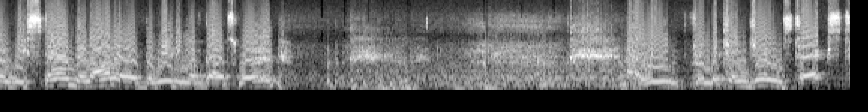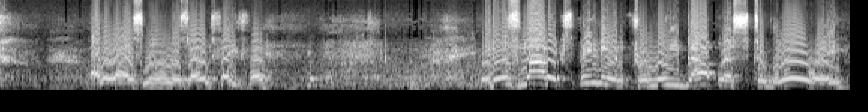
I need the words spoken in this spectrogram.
and we stand in honor of the reading of God's Word. I read from the King James text, otherwise known as Old Faithful. It is not expedient for me, doubtless, to glory.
